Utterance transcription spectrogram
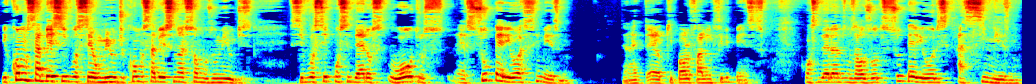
E como saber se você é humilde? Como saber se nós somos humildes? Se você considera o outro é, superior a si mesmo. Tá? É o que Paulo fala em Filipenses. Considerando uns aos outros superiores a si mesmo.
